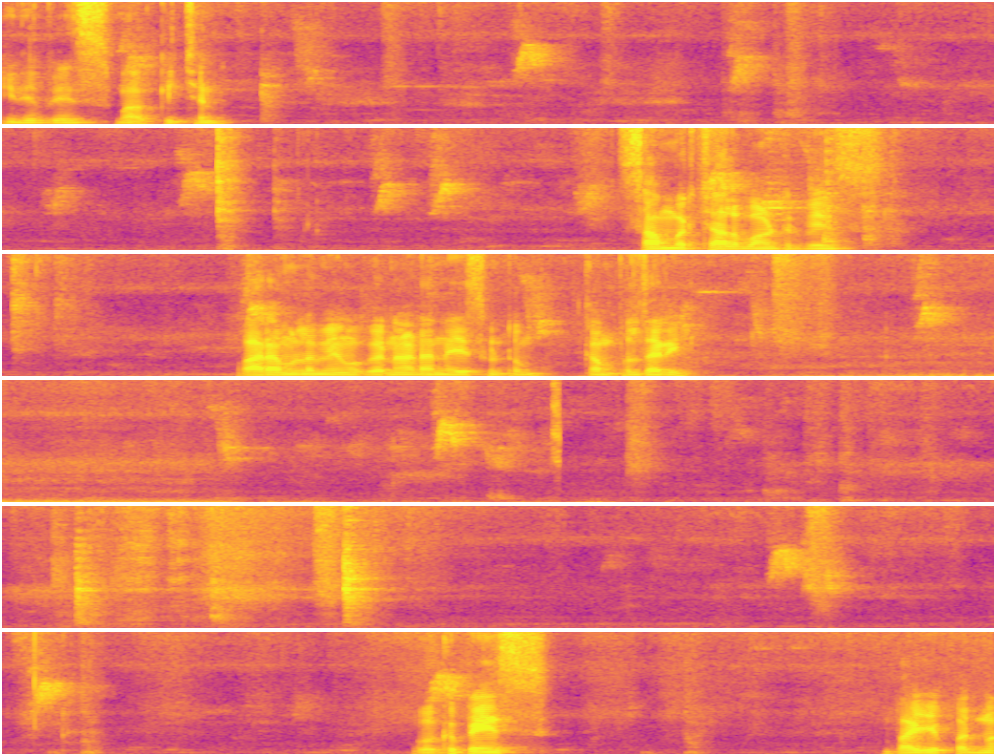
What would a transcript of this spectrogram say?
ఇదే ఫ్రెండ్స్ మా కిచెన్. సాంబార్ చాలా బాగుంటుంది ఫ్రెండ్స్. వారంలో మేము ఒక నాడన్న వేసుకుంటాం compulsory. Okay friends. Bye Padma.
